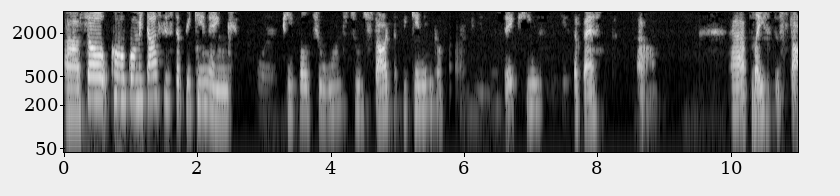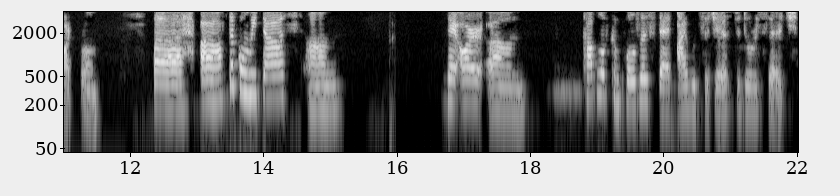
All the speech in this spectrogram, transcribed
Uh, so Komitas is the beginning for people to want to start the beginning of Armenian music. He's, he's the best, um, uh, place to start from. Uh, after Komitas, um, there are a um, couple of composers that I would suggest to do research.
